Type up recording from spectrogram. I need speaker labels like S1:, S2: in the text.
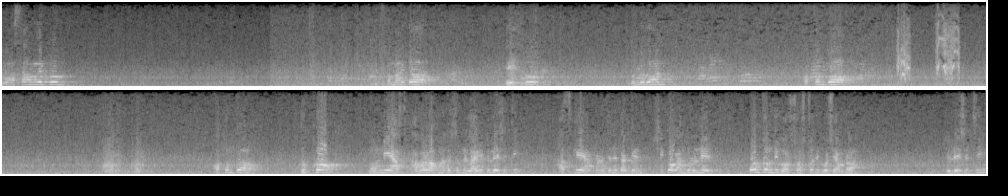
S1: Hello, আসসালামু আলাইকুম। সম্মানিত ফেসবুক বন্ধুগণ, অত্যন্ত অত্যন্ত দুঃখ মন নিয়ে আজ আবারও আপনাদের সামনে লাইভে চলে এসেছি। আজকে আপনারা জেনে থাকবেন, শিক্ষক আন্দোলনের পঞ্চম দিবস, ষষ্ঠ দিবসে আমরা চলে এসেছি।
